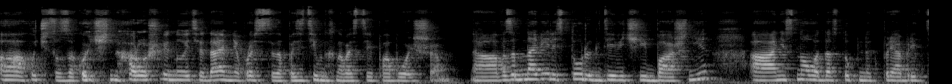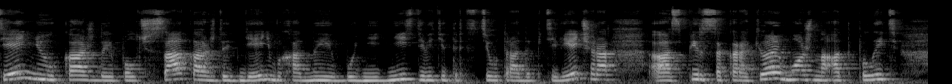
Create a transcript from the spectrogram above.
А, хочется закончить на хорошей ноте, да, и меня просят всегда позитивных новостей побольше. А, возобновились туры к Девичьей башне. А, они снова доступны к приобретению каждые полчаса, каждый день, выходные в будние дни с 9.30 утра до 5 вечера. С пирса Каракёй можно отплыть а,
